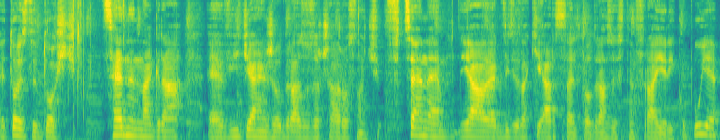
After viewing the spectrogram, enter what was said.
E, To jest dość cenna gra. E, widziałem, że od razu zaczęła rosnąć w cenę. Ja jak widzę taki artstyle, to od razu jestem frajer i kupuję.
